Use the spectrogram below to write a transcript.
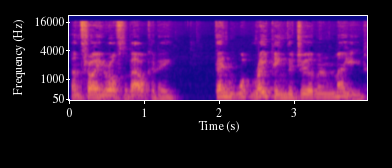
and throwing her off the balcony, then raping the German maid.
